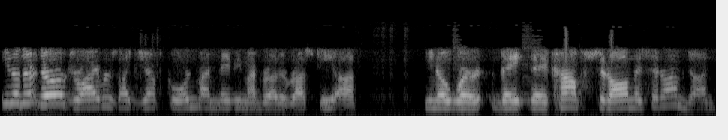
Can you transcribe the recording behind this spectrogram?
you know, there there are drivers like Jeff Gordon, my maybe my brother Rusty, uh, you know, where they they accomplished it all and they said, "Oh, I'm done."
